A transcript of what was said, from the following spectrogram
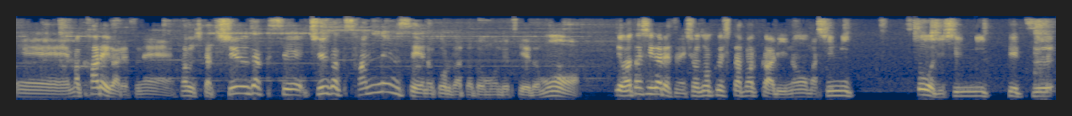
えー、まあ彼がですね、多分しか中学生、中学3年生の頃だったと思うんですけれども、で、私がですね、所属したばかりの、まあ新日、当時新日鉄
